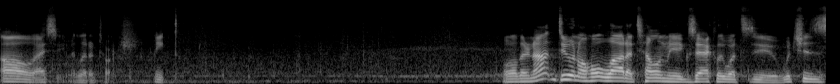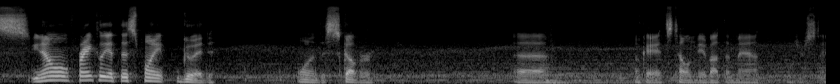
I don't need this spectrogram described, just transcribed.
Oh, I see. We lit a torch. Neat. Well, they're not doing a whole lot of telling me exactly what to do, which is, you know, frankly, at this point, good. I want to discover. Uh, okay, it's telling me about the map. Interesting.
